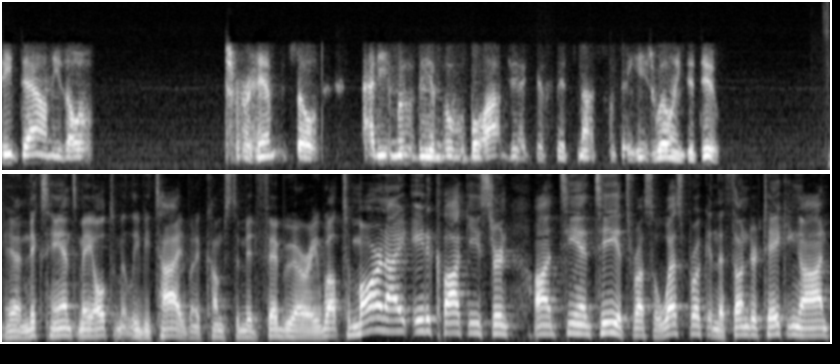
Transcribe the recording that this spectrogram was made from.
Deep down, he's always for him. So how do you move the immovable object if it's not something he's willing to do? Yeah, Knicks' hands may ultimately be tied when it comes to mid February. Well, tomorrow night, 8 o'clock Eastern on TNT, it's Russell Westbrook and the Thunder taking on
